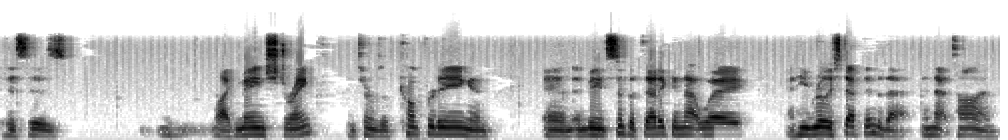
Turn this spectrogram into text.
is his like main strength in terms of comforting and and and being sympathetic in that way. And he really stepped into that in that time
